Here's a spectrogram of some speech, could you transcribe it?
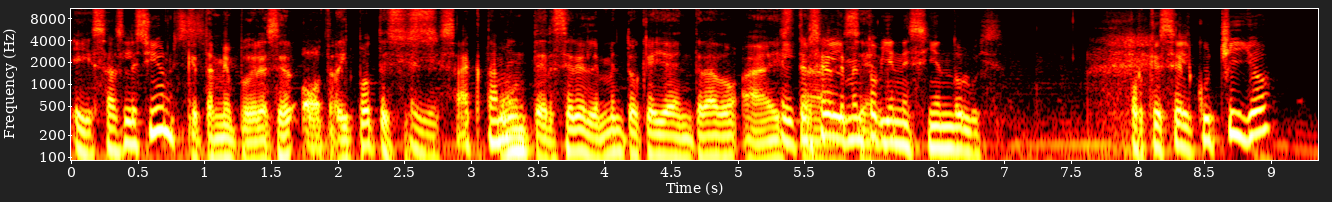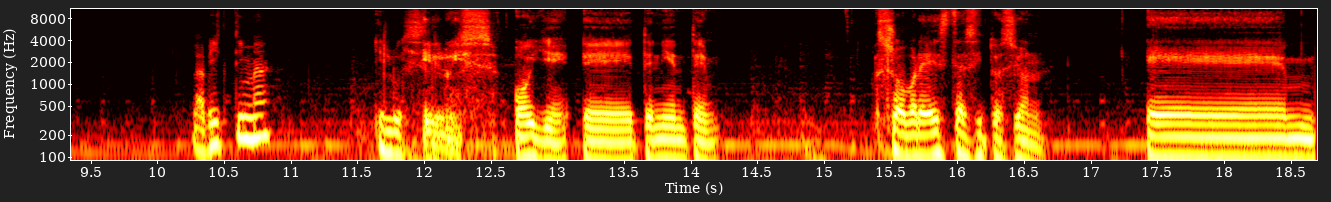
esas lesiones. Que también podría ser otra hipótesis. Exactamente. Un tercer elemento que haya entrado a esta El tercer elemento escena. viene siendo Luis. Porque es el cuchillo, la víctima y Luis. Y Luis, oye, eh, teniente, sobre esta situación, eh,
